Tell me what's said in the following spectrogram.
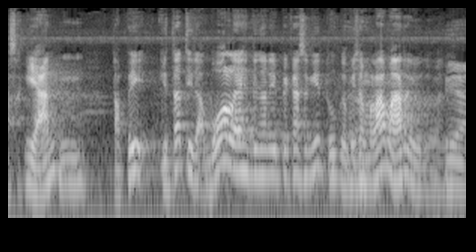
sekian, tapi kita tidak boleh dengan IPK segitu, gak bisa melamar gitu kan. Iya.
